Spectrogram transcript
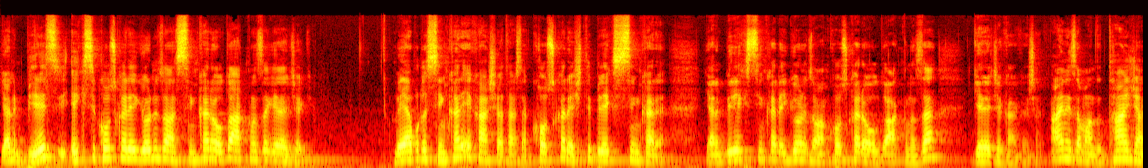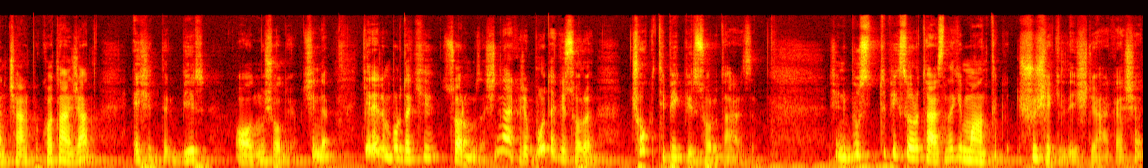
Yani 1 eksi kos kareyi gördüğünüz zaman sin kare olduğu aklınıza gelecek. Veya burada sin kareye karşı atarsak kos kare eşittir 1 eksi sin kare. Yani 1 eksi sin kareyi gördüğünüz zaman kos kare olduğu aklınıza gelecek arkadaşlar. Aynı zamanda tanjant çarpı kotanjant eşittir 1 olmuş oluyor. Şimdi gelelim buradaki sorumuza. Şimdi arkadaşlar buradaki soru çok tipik bir soru tarzı. Şimdi bu tipik soru tarzındaki mantık şu şekilde işliyor arkadaşlar.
